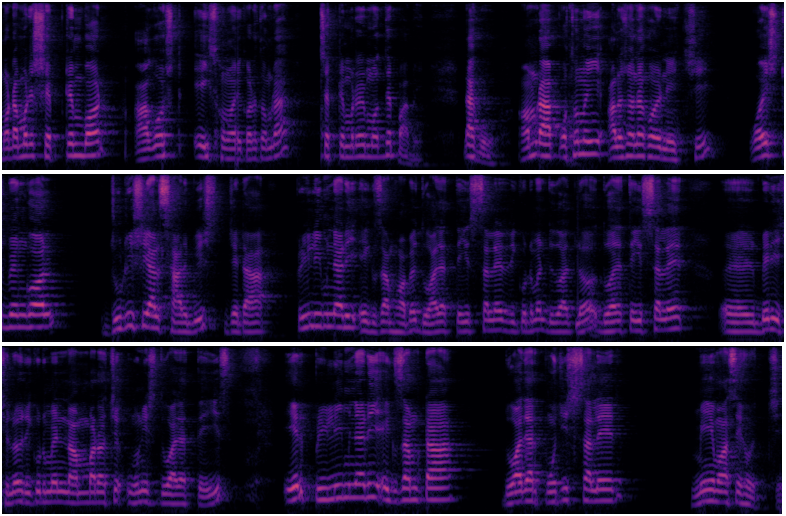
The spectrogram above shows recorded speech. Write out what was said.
মোটামুটি সেপ্টেম্বর, আগস্ট এই সময় করে তোমরা সেপ্টেম্বরের মধ্যে পাবে। দেখো, আমরা প্রথমেই আলোচনা করে নিচ্ছি ওয়েস্ট বেঙ্গল জুডিশিয়াল সার্ভিস যেটা প্রিলিমিনারি এক্সাম হবে। দু হাজার তেইশ সালের রিক্রুটমেন্ট দু হাজার তেইশ সালের বেরিয়েছিল। রিক্রুটমেন্ট নাম্বার হচ্ছে উনিশ দু এর প্রিলিমিনারি এক্সামটা দু হাজার পঁচিশ সালের মে মাসে হচ্ছে।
